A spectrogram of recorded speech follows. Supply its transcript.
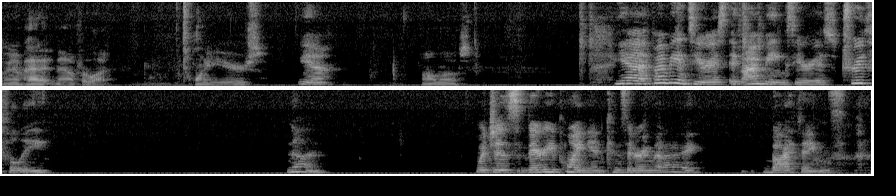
I mean, I've had it now for like twenty years Yeah. almost. Yeah, if I'm being serious, if I'm being serious, truthfully, none. Which is very poignant considering that I buy things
